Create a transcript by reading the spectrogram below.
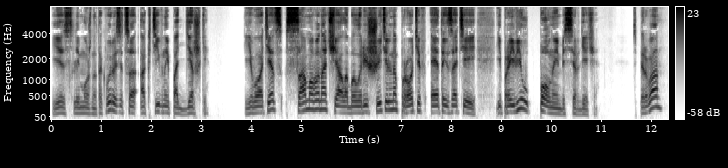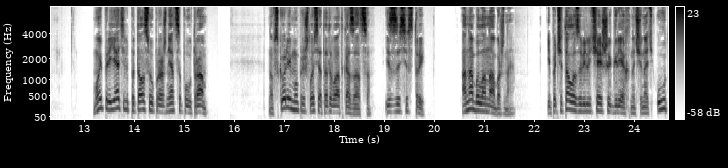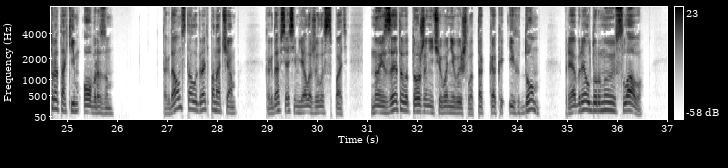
если можно так выразиться, активной поддержки. Его отец с самого начала был решительно против этой затеи и проявил полное бессердечие. Сперва мой приятель пытался упражняться по утрам, но вскоре ему пришлось от этого отказаться из-за сестры. Она была набожная и почитала за величайший грех начинать утро таким образом. Тогда он стал играть по ночам, когда вся семья ложилась спать, но из этого тоже ничего не вышло, так как их дом приобрел дурную славу.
